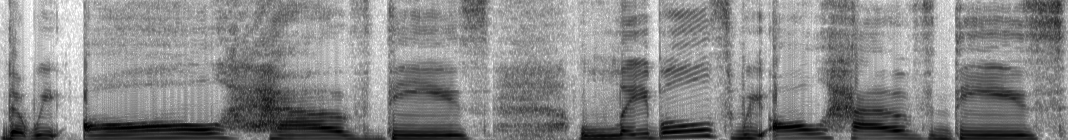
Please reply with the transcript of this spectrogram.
that we all have these labels, we all have these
